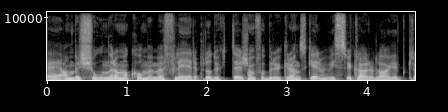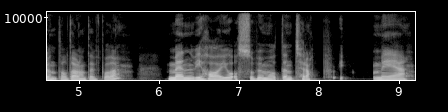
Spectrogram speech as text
eh, ambisjoner om å komme med flere produkter som forbrukere ønsker, hvis vi klarer å lage et grønt alternativ på det. Men vi har jo også på en måte en trapp med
